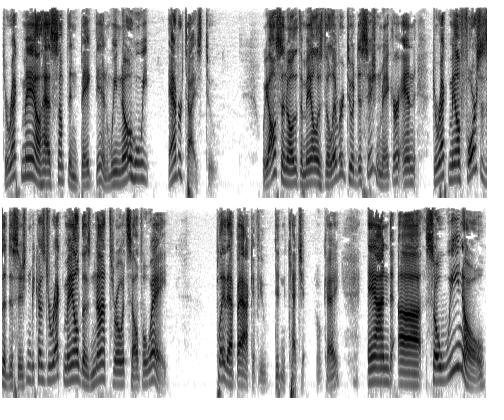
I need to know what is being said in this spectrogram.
Direct mail has something baked in. We know who we advertise to. We also know that the mail is delivered to a decision maker and direct mail forces a decision because direct mail does not throw itself away. Play that back if you didn't catch it, okay? And uh, so we know,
